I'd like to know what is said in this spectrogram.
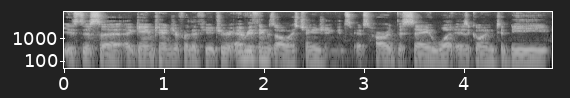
is this a, a game changer for the future? Everything's always changing. It's it's hard to say what is going to be.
